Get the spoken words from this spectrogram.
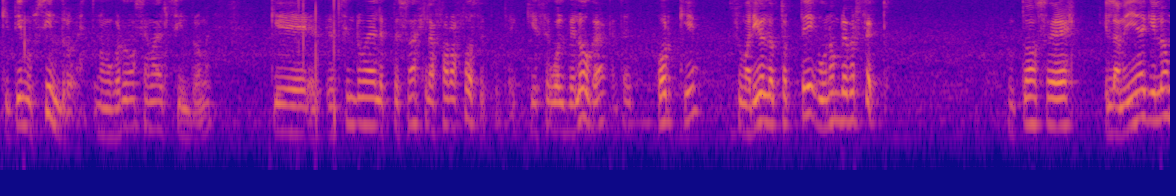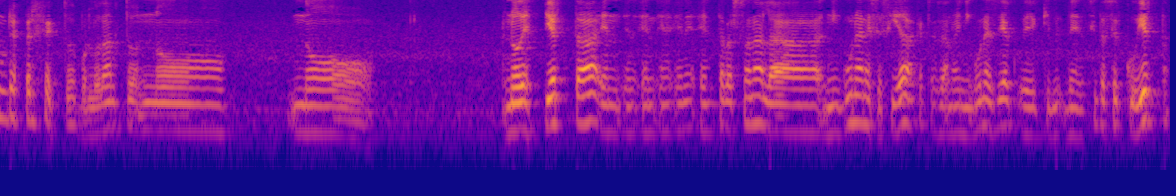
que tiene un síndrome, no me acuerdo cómo se llama el síndrome, que el síndrome del personaje de la Farrah Fawcett, que se vuelve loca porque su marido, el doctor T, es un hombre perfecto. Entonces, en la medida que el hombre es perfecto, por lo tanto, no, no, no despierta en, en- en- en- esta persona la, ninguna necesidad, ¿cachai? o sea, no hay ninguna necesidad eh, que necesita ser cubierta.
